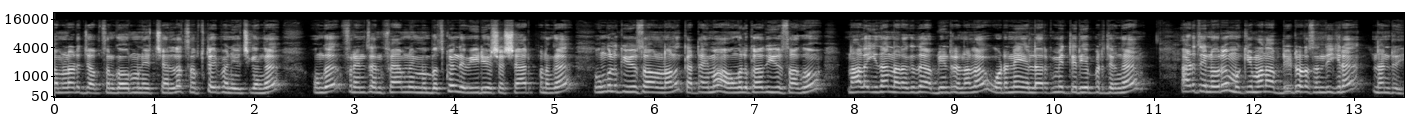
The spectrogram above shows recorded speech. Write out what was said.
தமிழ்நாடு ஜாப்ஸ் அண்ட் கவர்மெண்ட் சேனலில் சப்ஸ்கிரைப் பண்ணி வச்சுக்கோங்க. உங்கள் ஃப்ரெண்ட்ஸ் அண்ட் ஃபேமிலி மெம்பர்ஸ்க்கும் இந்த வீடியோஸை ஷேர் பண்ணுங்கள் உங்களுக்கு யூஸ் பண்ணாலும் கட்டாயமாக அவங்களுக்காவது யூஸ் ஆகும். நாளைக்கு தான் நடக்குது அப்படின்றனால உடனே எல்லாருக்குமே தெரியப்படுத்துங்க அடுத்து இன்னொரு முக்கியமான அப்டேட்டோட சந்திக்கிறேன். நன்றி.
